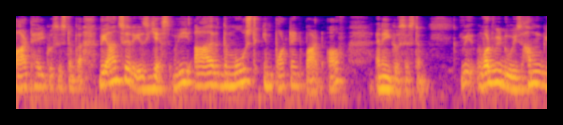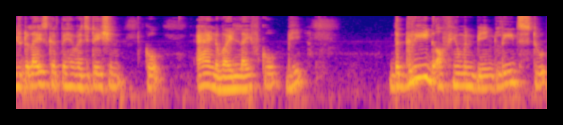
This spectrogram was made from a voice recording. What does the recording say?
पार्ट है ecosystem का? The answer is yes, we are the most important part of an ecosystem. What we do is हम यूटिलाइज करते हैं वेजिटेशन को एंड वाइल्ड लाइफ को भी। The greed of human being leads to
